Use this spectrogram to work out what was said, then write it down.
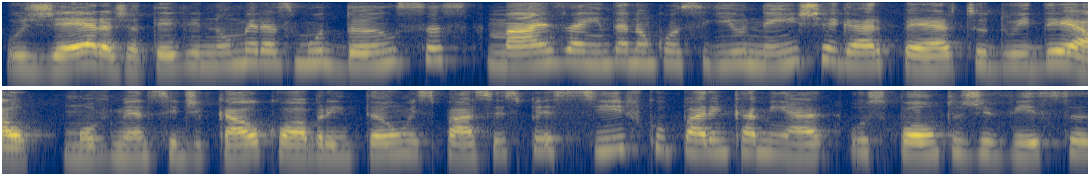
o Gera já teve inúmeras mudanças, mas ainda não conseguiu nem chegar perto do ideal. O movimento sindical cobra então um espaço específico para encaminhar os pontos de vista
